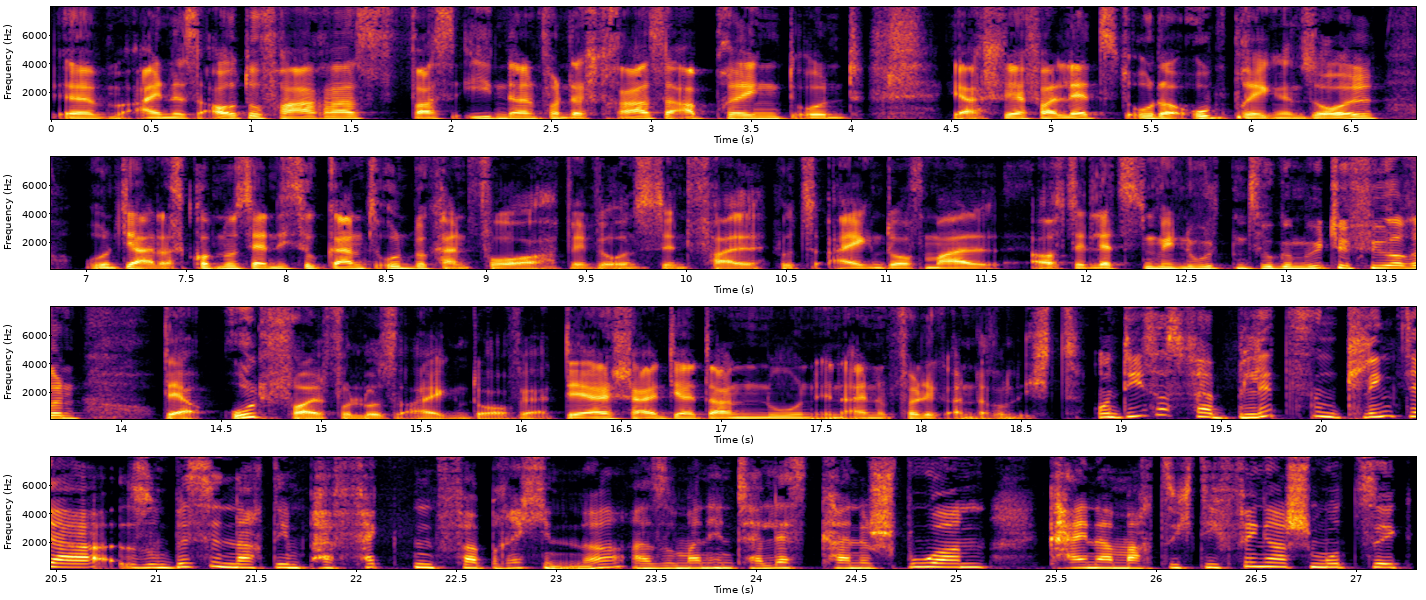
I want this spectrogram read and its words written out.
äh, eines Autofahrers, was ihn dann von der Straße abbringt und ja schwer verletzt oder umbringen soll. Und ja, das kommt uns ja nicht so ganz unbekannt vor, wenn wir uns den Fall Lutz Eigendorf mal aus den letzten Minuten zu Gemüte führen. Der Unfall von Lutz Eigendorf, ja, der erscheint ja dann nun in einem völlig anderen Licht. Und dieses Verblitzen klingt ja so ein bisschen nach dem perfekten Verbrechen, ne? Also man hinterlässt keine Spuren, keiner macht sich die Finger schmutzig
